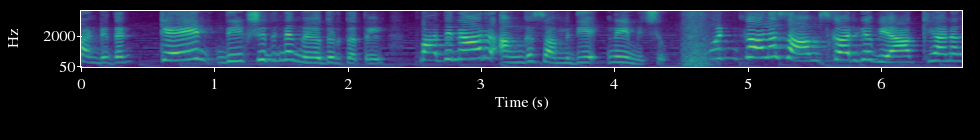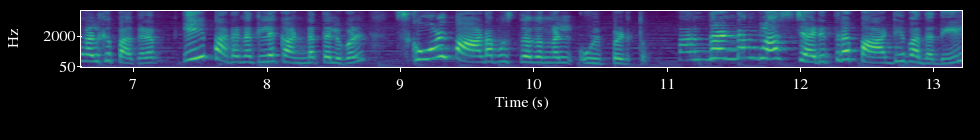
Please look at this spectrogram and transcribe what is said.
പണ്ഡിതൻ കെ എൻ ദീക്ഷിതിന്റെ നേതൃത്വത്തിൽ പതിനാറ് അംഗ സമിതിയെ നിയമിച്ചു. മുൻകാല സാംസ്കാരിക വ്യാഖ്യാനങ്ങൾക്ക് പകരം ഈ പഠനത്തിലെ കണ്ടെത്തലുകൾ സ്കൂൾ പാഠപുസ്തകങ്ങളിൽ ഉൾപ്പെടുത്തും. പന്ത്രണ്ടാം ക്ലാസ് ചരിത്ര പാഠ്യപദ്ധതിയിൽ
